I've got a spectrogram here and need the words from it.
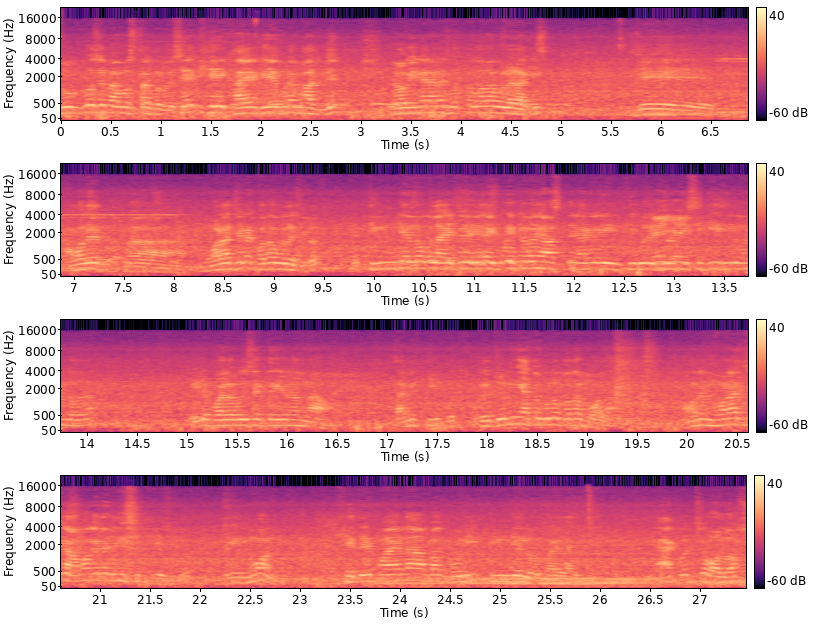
যোগ্য সে ব্যবস্থা করবে। সে খেয়ে খায়ে খেয়ে পরে বাঁচবে। এবং এখানে একটা ছোট্ট কথা বলে রাখি যে আমাদের আহ, মহারাজ যেটা কথা বলেছিল তিনটে লোক লাইফে একটুখানি আসতে আগে এই কি বলে কি শিখিয়েছিল কথাটা? পয়লা বৈশাখ থেকে যেন না হয়। আমি কি ওদের জন্যই এতগুলো কথা বলা? আমাদের মহারাজ যে আমাকে একটা জিনিস শিখিয়েছিল, যে মন খেতে পায় না বা গরিব তিনটে লোক হয় লাইফে এক হচ্ছে অলস,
